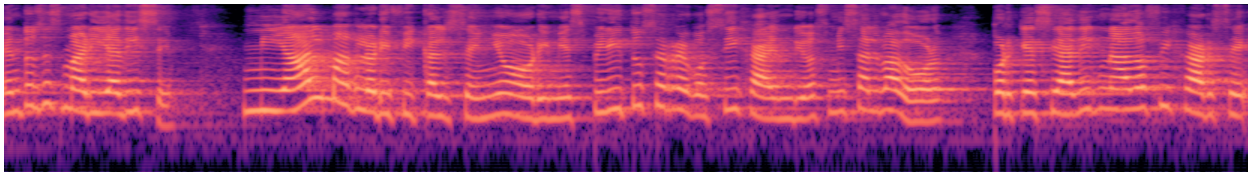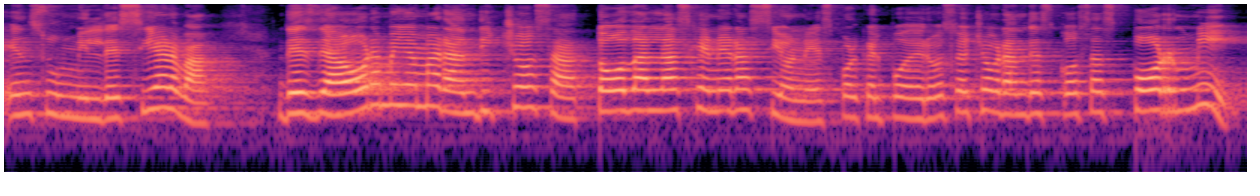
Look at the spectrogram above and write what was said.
Entonces María dice, mi alma glorifica al Señor y mi espíritu se regocija en Dios mi Salvador, porque se ha dignado fijarse en su humilde sierva. Desde ahora me llamarán dichosa todas las generaciones, porque el poderoso ha hecho grandes cosas por mí.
